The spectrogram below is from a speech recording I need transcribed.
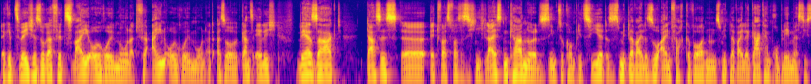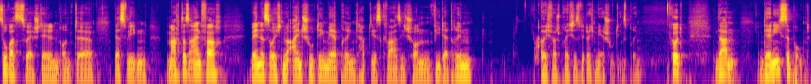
Da gibt es welche sogar für 2 Euro im Monat, für 1 Euro im Monat. Also ganz ehrlich, wer sagt, das ist äh, etwas, was er sich nicht leisten kann oder das ist ihm zu kompliziert. Es ist mittlerweile so einfach geworden und es ist mittlerweile gar kein Problem mehr, sich sowas zu erstellen. Und äh, deswegen macht das einfach. Wenn es euch nur ein Shooting mehr bringt, habt ihr es quasi schon wieder drin. Aber ich verspreche, es wird euch mehr Shootings bringen. Gut, dann der nächste Punkt.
